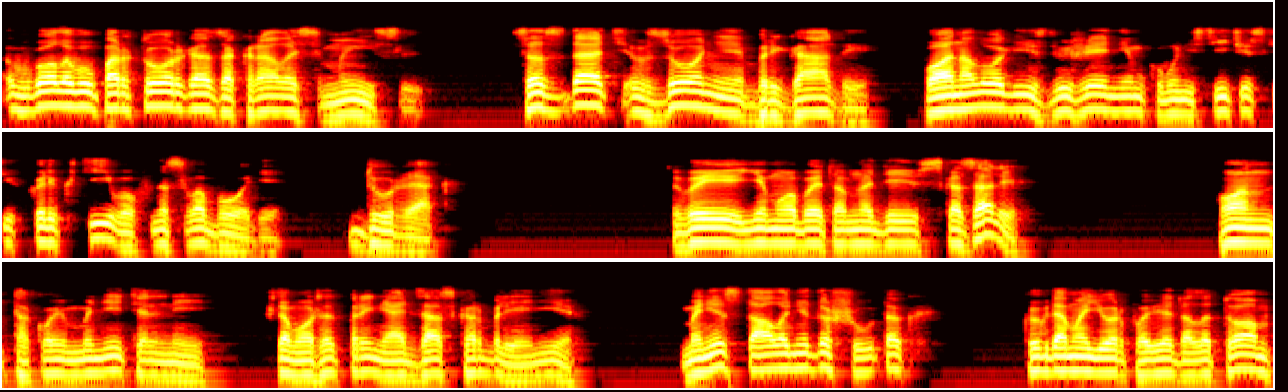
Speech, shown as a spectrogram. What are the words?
В голову порторга закралась мысль создать в зоне бригады по аналогии с движением коммунистических коллективов на свободе Дурак. Вы ему об этом, надеюсь, сказали? Он такой мнительный, что может принять за оскорбление. Мне стало не до шуток, когда майор поведал о том,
